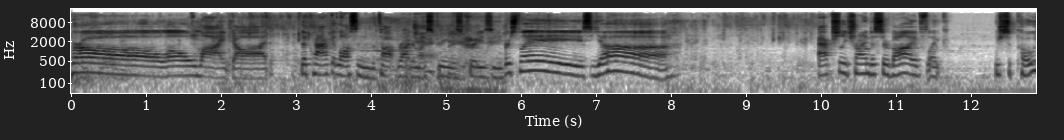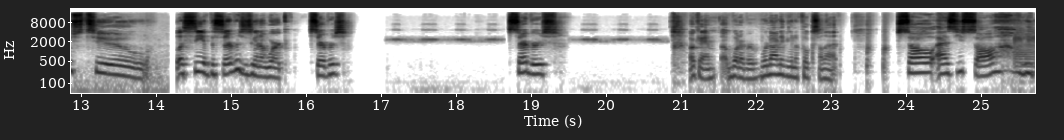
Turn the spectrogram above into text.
Bro, oh my god. The packet loss in the top right of my screen is crazy. First place, yeah. Actually trying to survive like you're supposed to. Let's see if the servers is gonna work. Servers. Servers. Okay, uh, whatever. We're not even gonna focus on that. So, as you saw, we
